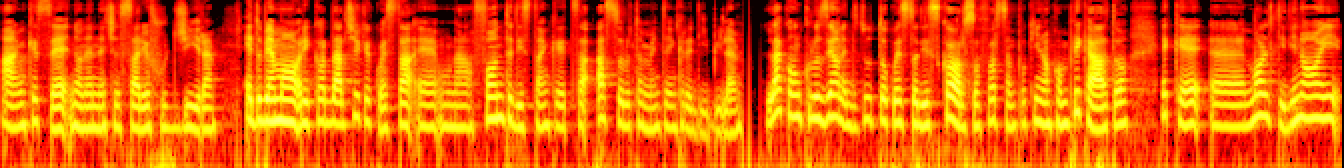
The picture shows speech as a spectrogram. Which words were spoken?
anche se non è necessario fuggire. E dobbiamo ricordarci che questa è una fonte di stanchezza assolutamente incredibile. La conclusione di tutto questo discorso, forse un pochino complicato, è che eh, molti di noi,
